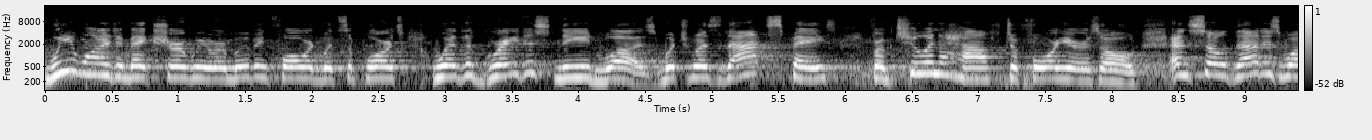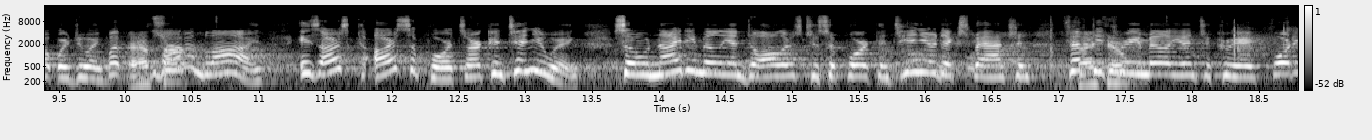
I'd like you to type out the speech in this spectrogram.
We wanted to make sure we were moving forward with supports where the greatest need was, which was that space from two and a half to four years old. And so that is what we're doing. But Answer. the bottom line is our, our supports are continuing. So $90 million to support continued expansion, 53 million to create 40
